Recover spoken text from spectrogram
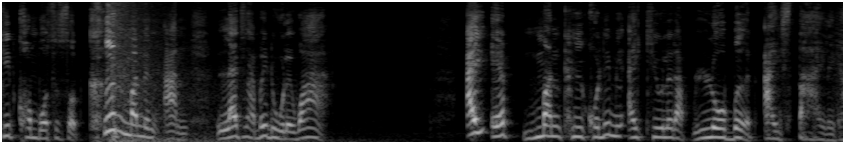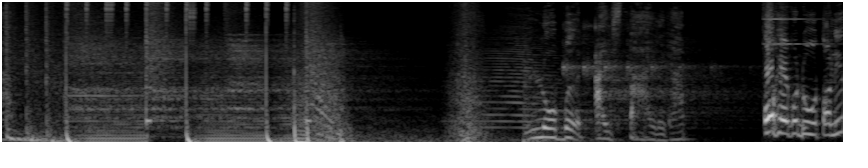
คิดคอมโบสดๆขึ้นมาหนึ่งอัน และจะทำให้ดูเลยว่า IF มันคือคนที่มี IQ ระดับโรเบิร์ตไอสไตน์เลยครับ โรเบิร์ตไอน์สไตน์เลยครับ โอเคก็ดูตอนนี้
